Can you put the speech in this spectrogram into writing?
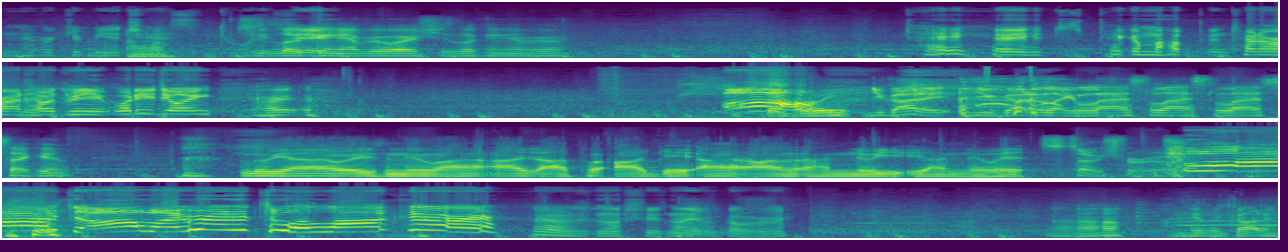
Never give me a uh-huh. chance to do She's anything. looking everywhere. She's looking everywhere. Hey, hey, just pick him up and turn around towards me. What are you doing? Hurry. Oh! Louis, You got it. You got it like last, last, last second. Louis, I always knew I, I, I put, I get, I, I, I knew, you, I knew it. So true. Oh, What? Oh, I ran into a locker! Oh, no, she's not even coming for me. Uh huh. I nearly got it.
